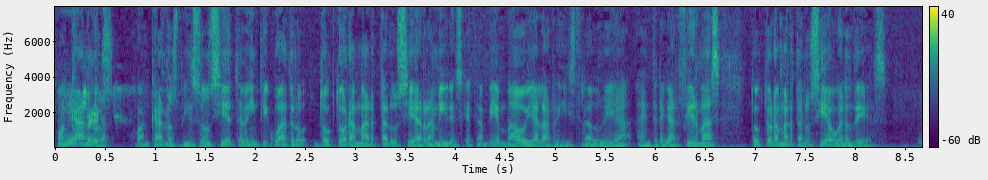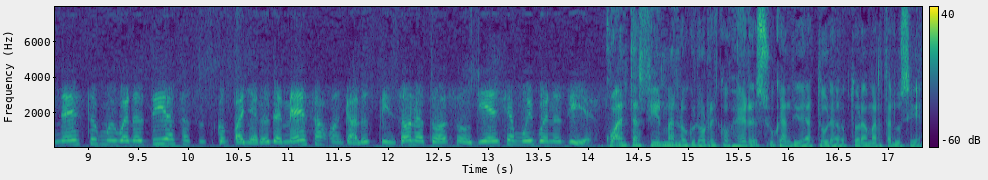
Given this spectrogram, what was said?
Juan Muchas Carlos, gracias. Juan Carlos Pinzón 724, doctora Marta Lucía Ramírez, que también va hoy a la registraduría a entregar firmas. Doctora Marta Lucía, buenos días. Néstor, muy buenos días a sus compañeros de mesa, Juan Carlos Pinzón, a toda su audiencia, muy buenos días. ¿Cuántas firmas logró recoger su candidatura, doctora Marta Lucía?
